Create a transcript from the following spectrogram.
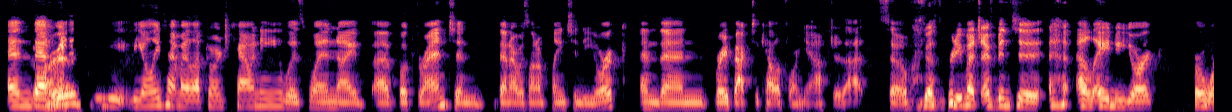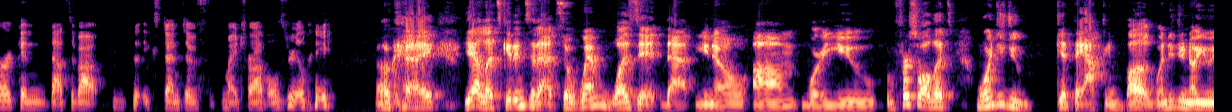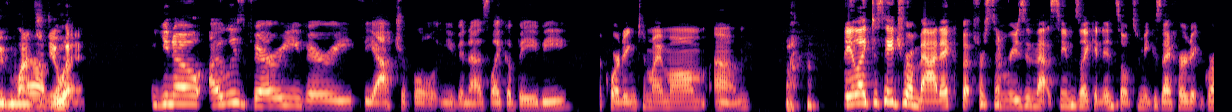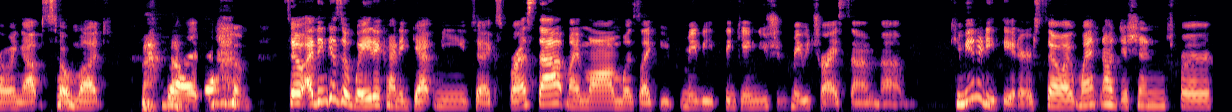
And then, really, the, the only time I left Orange County was when I uh, booked rent, and then I was on a plane to New York, and then right back to California after that. So that's pretty much. I've been to L.A., New York for work, and that's about the extent of my travels, really. Okay. Yeah, let's get into that. So when was it that, you know, um, were you first of all, let's when did you get the acting bug? When did you know you even wanted Oh, to do it? You know, I was very, very theatrical, even as like a baby, according to my mom. Um, they like to say dramatic, but for some reason that seems like an insult to me because I heard it growing up so much. But um, so I think as a way to kind of get me to express that, my mom was like, "You maybe thinking you should maybe try some um, community theater." So I went and auditioned for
